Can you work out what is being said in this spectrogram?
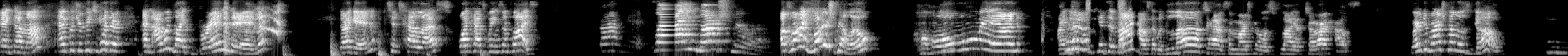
And come up and put your feet together. And I would like Brendan Duggan to tell us what has wings and flies. Flying marshmallow. A flying marshmallow? Oh man. I know some kids at my house that would love to have some marshmallows fly up to our house. Where do marshmallows go? Um,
